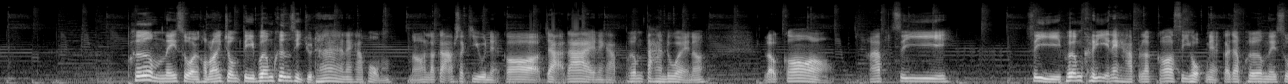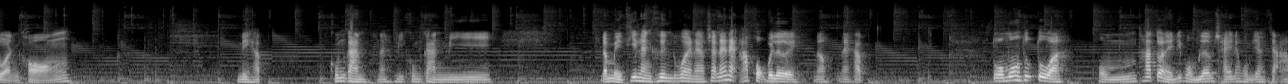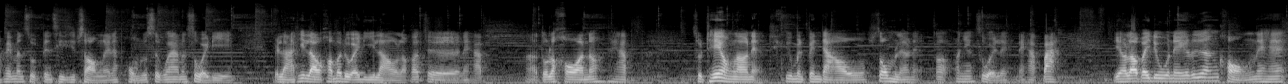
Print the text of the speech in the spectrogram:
เพิ่มในส่วนของพลังโจมตีเพิ่มขึ้น 4.5 นะครับผมเนาะแล้วก็อัพสกิลเนี่ยก็จะได้นะครับเพิ่มต้านด้วยเนาะแล้วก็อัพ C 4 เพิ่มครีนะครับ แล้วก็ C6 เนี่ยก็จะเพิ่มในส่วนของนี่ครับคุ้มกันนะมีคุ้มกันมีดาเมจที่แรงขึ้นด้วยนะครับฉะนั้นเนี่ยอัพ6ไปเลยเนาะนะครับตัวม่วงทุกตัว ผมถ้าตัวไหนที่ผมเริ่มใช้นะผมอยากจะอัพให้มันสุดเป็น 42 เลยนะ ผมรู้สึกว่ามันสวยดี เวลาที่เราเข้ามาดู ID เราเราก็เจอนะครับตัวละครเนาะนะครับสุดเท่ของเราเนี่ยคือมันเป็นดาวส้มแล้วเนี่ยก็ค่อนข้างสวยเลยนะครับป่ะเดี๋ยวเราไปดูในเรื่องของนะฮะ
